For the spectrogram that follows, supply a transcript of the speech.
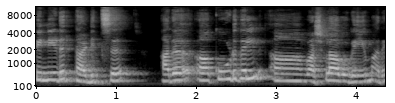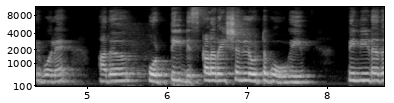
പിന്നീട് തടിച്ച് അത് കൂടുതൽ വഷളാവുകയും അതേപോലെ അത് പൊട്ടി ഡിസ്കളറേഷനിലോട്ട് പോവുകയും പിന്നീട് അത്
